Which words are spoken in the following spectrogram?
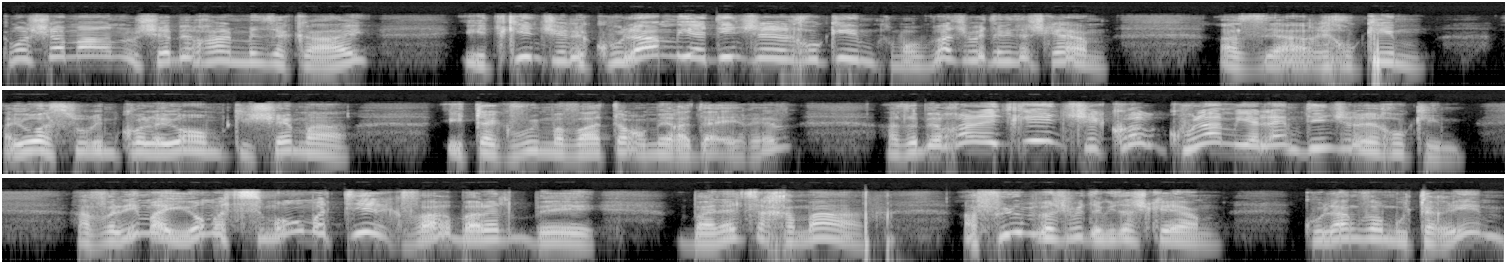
כמו שאמרנו, שרבי יוחנן בן זכאי התקין שלכולם יהיה דין של רחוקים, כלומר בזמן שבית המקדש קיים, אז הרחוקים היו אסורים כל היום, כי שמא התעכבו עם הבאת העומר עד הערב, אז רבי יוחנן התקין שכולם יהיה להם דין של רחוקים. אבל אם היום עצמו הוא מתיר כבר בנץ החמה, אפילו בזמן שבית המקדש קיים, כולם כבר מותרים,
